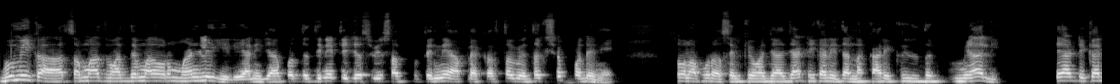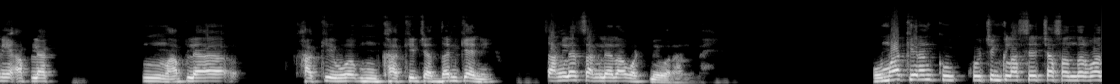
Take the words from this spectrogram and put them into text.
भूमिका समाज माध्यमावर मांडली गेली आणि ज्या पद्धतीने तेजस्वी सातपुतेंनी आपल्या कर्तव्य दक्षपणे सोलापूर असेल किंवा ज्या ज्या ठिकाणी त्यांना कार्यकिर्द मिळाली त्या ठिकाणी आपल्या आपल्या खाकी व खाकीच्या दणक्याने चांगल्या चांगल्याला वटणीवर आणलाय उमा किरण को- कोचिंग क्लासेसच्या संदर्भात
